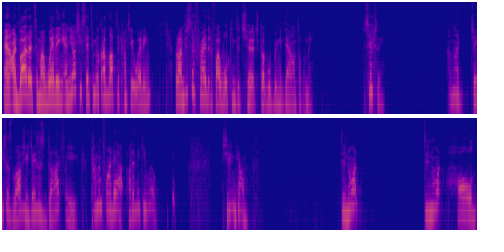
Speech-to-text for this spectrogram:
And I invited her to my wedding, and you know, she said to me, Look, I'd love to come to your wedding, but I'm just afraid that if I walk into church, God will bring it down on top of me. Seriously. I'm like, Jesus loves you. Jesus died for you. Come and find out. I don't think he will. she didn't come. Do not, do not hold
